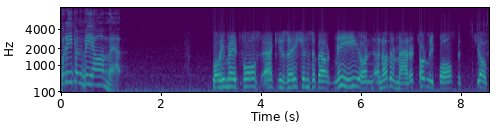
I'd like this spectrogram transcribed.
but even beyond that? Well, he made false accusations about me on another matter, totally false, a joke,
